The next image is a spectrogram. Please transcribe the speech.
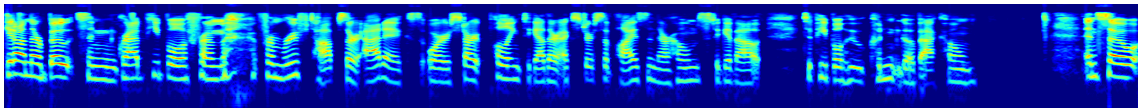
get on their boats and grab people from from rooftops or attics or start pulling together extra supplies in their homes to give out to people who couldn't go back home. And so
